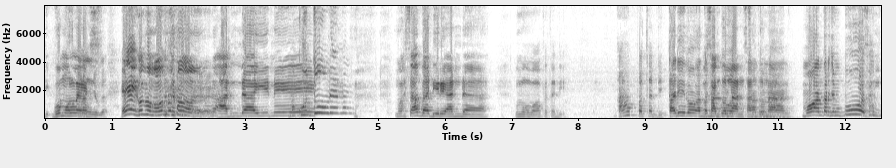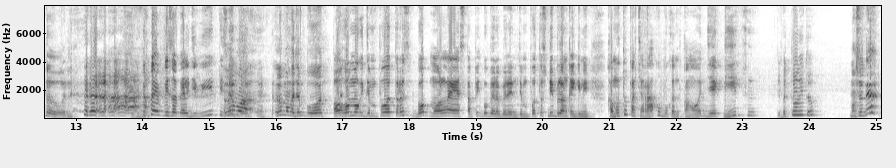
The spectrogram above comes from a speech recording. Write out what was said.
Gue mau les juga. Eh gue mau ngomong. anda ini. Mau kuntul emang. Muhasabah diri anda. Gue mau ngomong apa tadi? Apa tadi? Tadi lo antar Oh, santunan, jemput, santunan. Mau antar jemput. Santun. Itu episode LGBT Lu santun. mau lu mau ngejemput. Oh gue mau jemput terus gue mau les tapi gue bela-belain jemput terus dia bilang kayak gini kamu tuh pacar aku bukan tukang ojek gitu Ya, betul itu. Maksudnya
